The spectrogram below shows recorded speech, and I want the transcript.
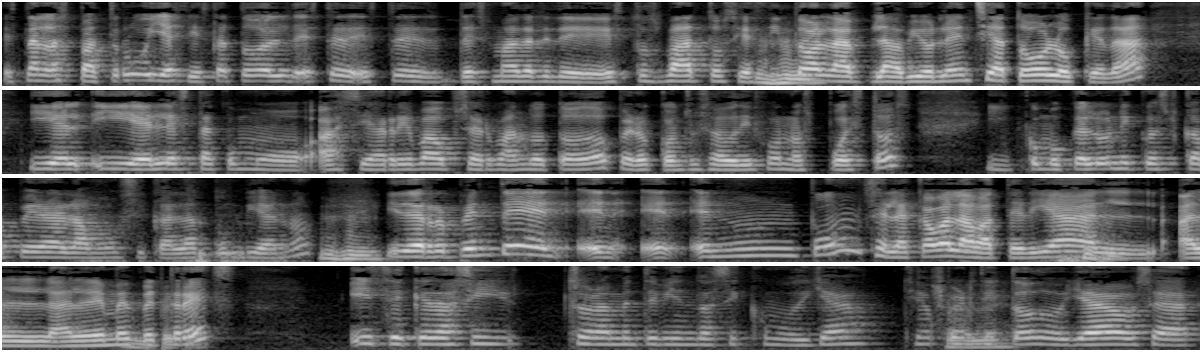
están las patrullas y está todo el, este, este desmadre de estos vatos y así toda la, la violencia, todo lo que da. Y él, y él está como hacia arriba observando todo, pero con sus audífonos puestos. Y como que el único escape era la música, la cumbia, ¿no? Y de repente en, en, un pum se le acaba la batería al, al, al MP3 y se queda así, solamente viendo así como de ya, ya perdí todo, ya, o sea,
